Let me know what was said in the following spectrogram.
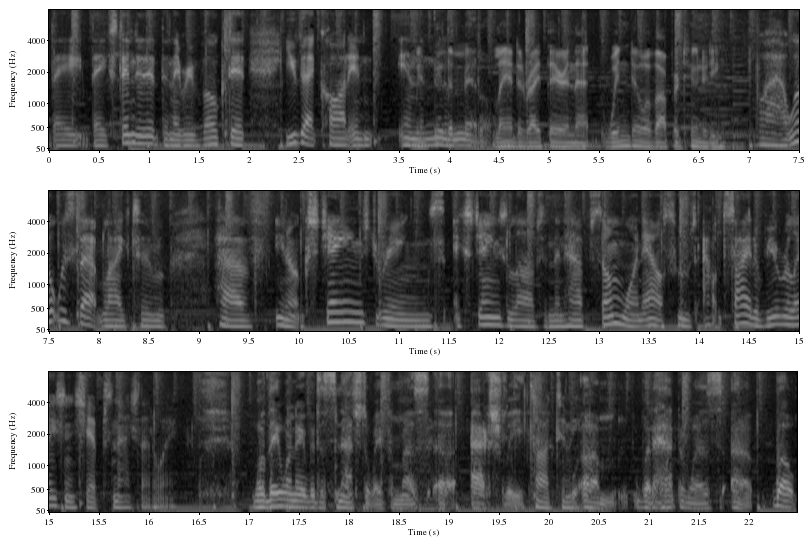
they they extended it. Then they revoked it. You got caught in in the In the middle. middle. Landed right there in that window of opportunity. Wow. What was that like to have you know exchanged rings, exchanged loves, and then have someone else who's outside of your relationship snatch that away? Well, they weren't able to snatch it away from us, uh, actually. Talk to me. Um, what happened was, uh, well,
